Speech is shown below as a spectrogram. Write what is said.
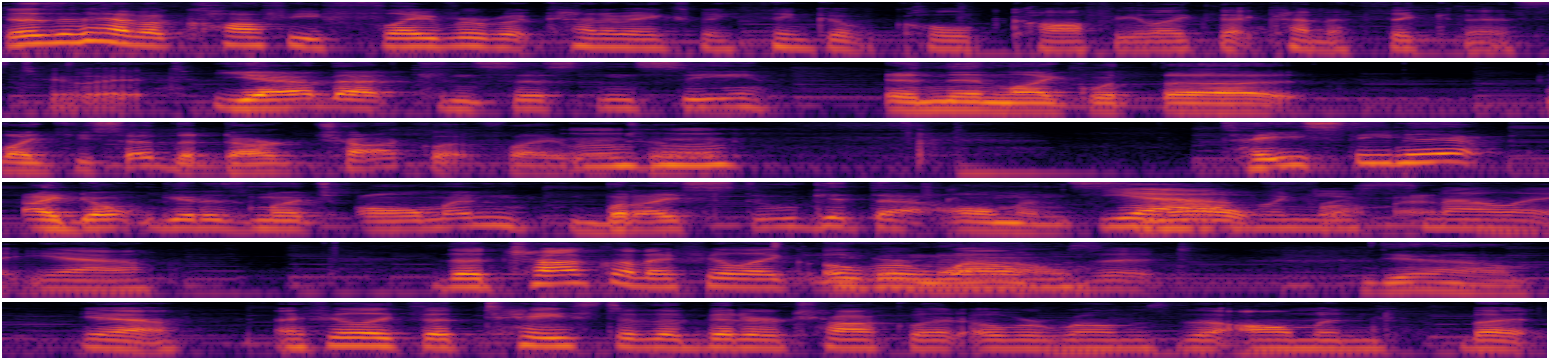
doesn't have a coffee flavor, but kind of makes me think of cold coffee, like that kind of thickness to it. Yeah, that consistency. And then like with the like you said, the dark chocolate flavor to Mm-hmm. it. Tasting it, I don't get as much almond, but I still get that almond smell yeah, when you it. smell it, yeah. The chocolate, I feel like, overwhelms now. it. Yeah. Yeah, I feel like the taste of the bitter chocolate overwhelms the almond, but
